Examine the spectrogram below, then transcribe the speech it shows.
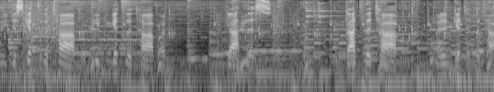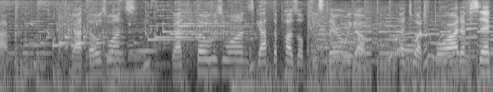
We just get to the top. If we can get to the top, I got this. Got to the top. I didn't get to the top. Got those ones. Got those ones. Got the puzzle piece. There we go. That's what, four out of six?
